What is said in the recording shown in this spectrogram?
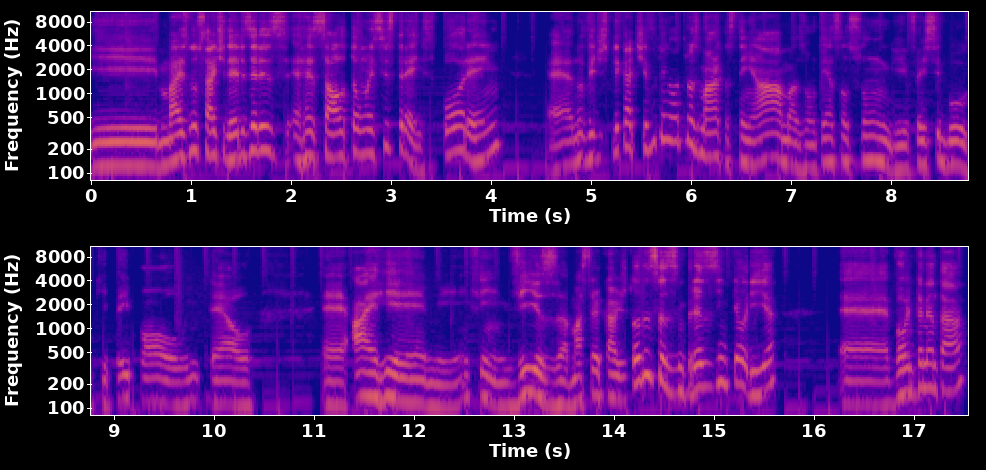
E, mas no site deles eles ressaltam esses três. Porém, é, no vídeo explicativo tem outras marcas, tem a Amazon, tem a Samsung, Facebook, PayPal, Intel, é, ARM, enfim, Visa, Mastercard, todas essas empresas, em teoria, é, vão implementar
